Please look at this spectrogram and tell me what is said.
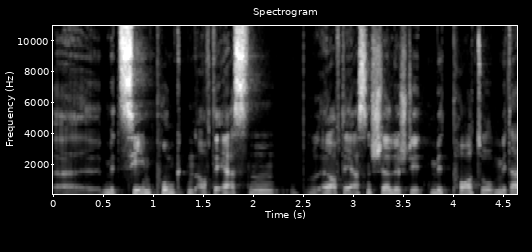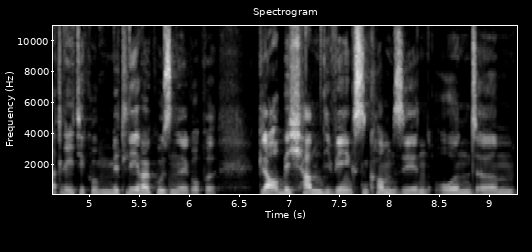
äh, mit zehn Punkten auf der, ersten, äh, auf der ersten Stelle steht, mit Porto, mit Atletico, mit Leverkusen in der Gruppe, glaube ich, haben die wenigsten kommen sehen. Und ähm,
